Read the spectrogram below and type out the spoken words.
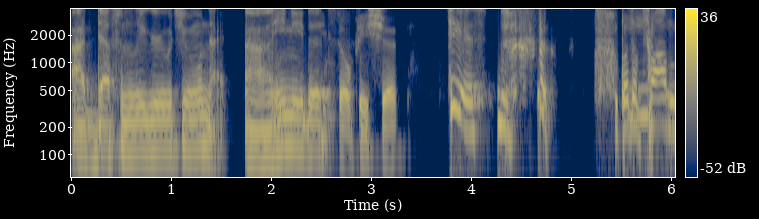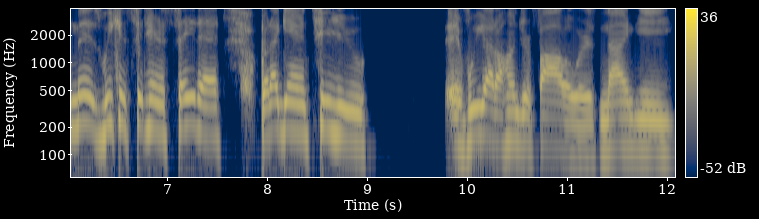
I definitely agree with you on that. Uh, he need to. He's still a piece shit. He is. But the problem is, we can sit here and say that, but I guarantee you, if we got 100 followers, 95%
